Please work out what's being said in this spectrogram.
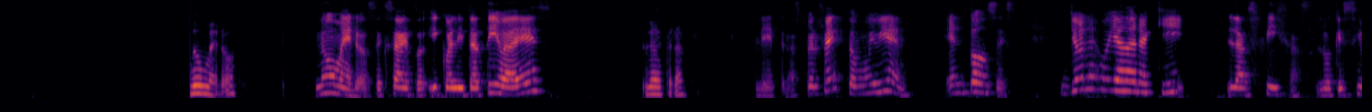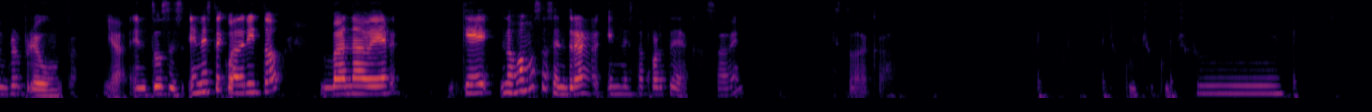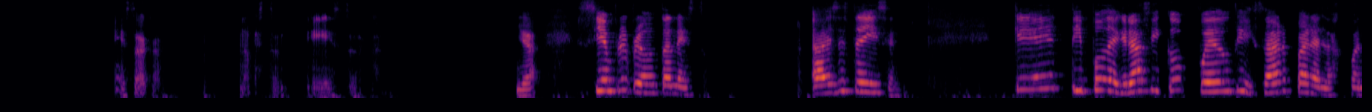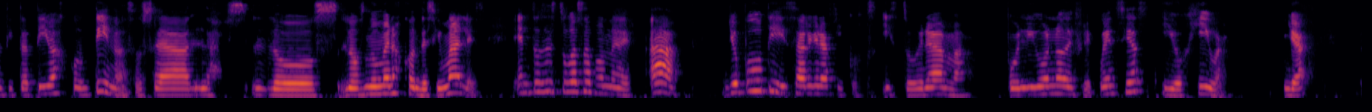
Números, números, exacto. Y cualitativa es letras. letras. Perfecto, muy bien. Entonces, yo les voy a dar aquí las fijas, lo que siempre preguntan, ¿ya? Entonces, en este cuadrito van a ver que nos vamos a centrar en esta parte de acá, ¿saben? Esto de acá. Chucu, chucu, chu. Esto de acá. No, esto, esto de acá. ¿Ya? Siempre preguntan esto. A veces te dicen, ¿qué tipo de gráfico puede utilizar para las cuantitativas continuas? O sea, los, los números con decimales. Entonces tú vas a poner, ah, yo puedo utilizar gráficos, histograma, polígono de frecuencias y ojiva, ¿ya?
